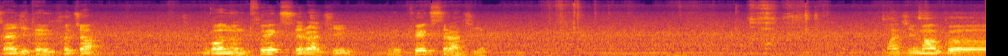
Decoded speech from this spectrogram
사이즈 되게 크죠? 이거는 2X라지, 2X라지요. 마지막은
